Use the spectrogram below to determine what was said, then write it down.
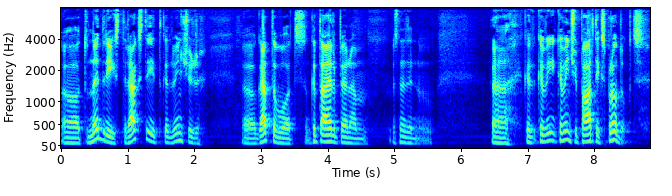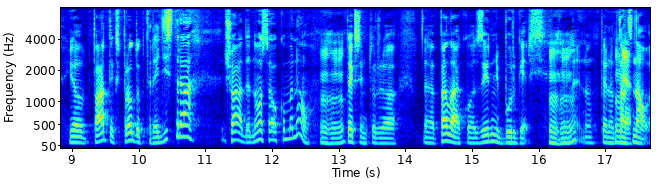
tu nedrīkst rakstīt, kad viņš ir uh, gatavots, ka tā ir, piemēram, es nezinu. Uh, ka, ka, vi, ka viņš ir pārtiks produkts. Jo pārtiks produkta reģistrā šāda nosaukuma nav. Mm -hmm. Teiksim, tur uh, pelēko zirņu burgeris. Mm -hmm. nu, piemēram, tāds Jā. nav.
